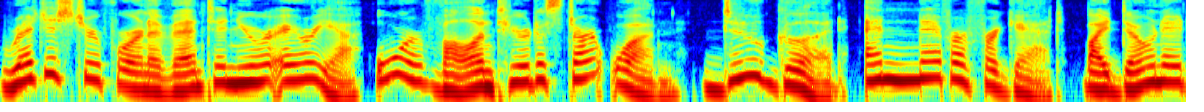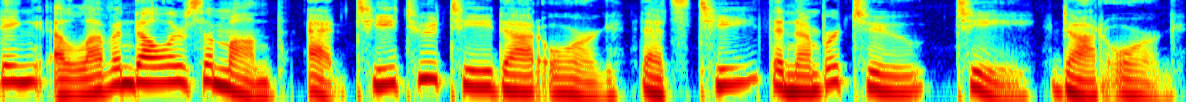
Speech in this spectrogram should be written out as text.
Register for an event in your area or volunteer to start one. Do good and never forget by donating $11 a month at t2t.org. That's T, the number two, T.org.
